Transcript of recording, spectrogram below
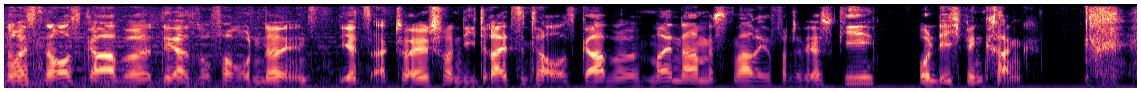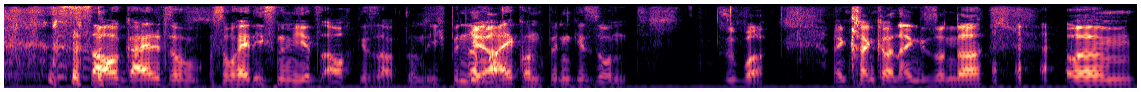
neuesten Ausgabe der Sofa-Runde. Jetzt aktuell schon die 13. Ausgabe. Mein Name ist Mario von Tabiewski und ich bin krank. Sau geil, so, so hätte ich es nämlich jetzt auch gesagt. Und ich bin der ja. Mike und bin gesund. Super. Ein Kranker und ein Gesunder. ähm,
